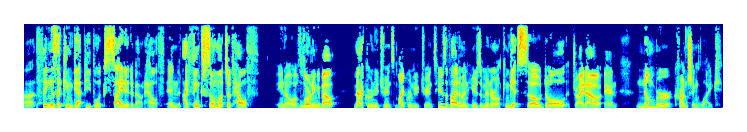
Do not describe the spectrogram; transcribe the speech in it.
Uh, things that can get people excited about health. And I think so much of health, you know, of learning about macronutrients, micronutrients, here's a vitamin, here's a mineral, can get so dull, dried out, and number crunching like.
